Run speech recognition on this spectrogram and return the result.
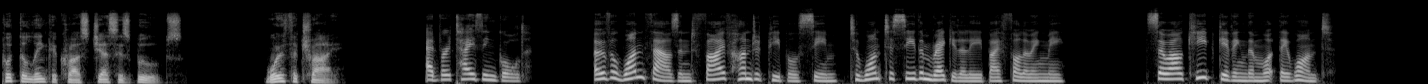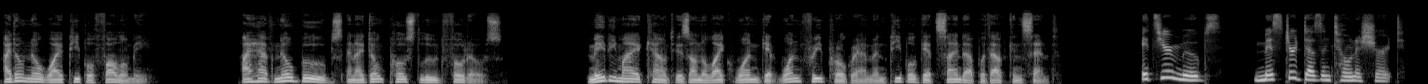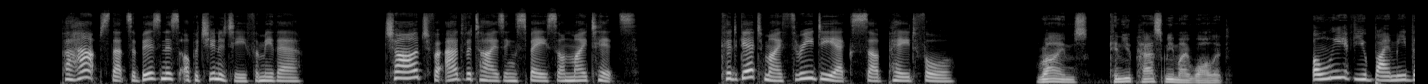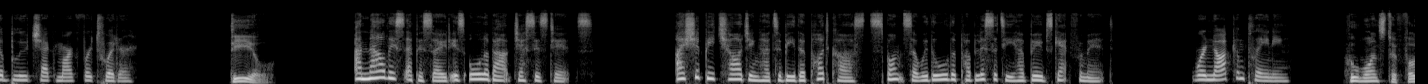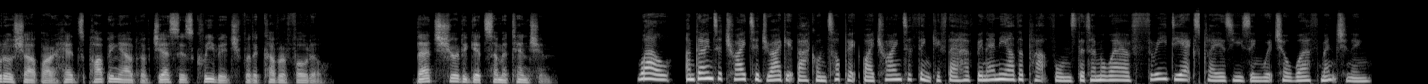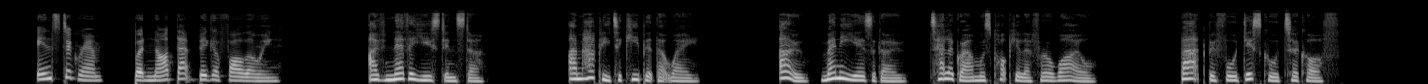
Put the link across Jess's boobs. Worth a try. Advertising gold. Over 1,500 people seem to want to see them regularly by following me. So I'll keep giving them what they want. I don't know why people follow me. I have no boobs and I don't post lewd photos. Maybe my account is on the like one get one free program and people get signed up without consent. It's your moobs. Mr. Doesn't own a shirt. Perhaps that's a business opportunity for me there. Charge for advertising space on my tits. Could get my 3DX sub paid for. Rhymes, can you pass me my wallet? Only if you buy me the blue check mark for Twitter. Deal. And now this episode is all about Jess's tits. I should be charging her to be the podcast's sponsor with all the publicity her boobs get from it. We're not complaining. Who wants to Photoshop our heads popping out of Jess's cleavage for the cover photo? That's sure to get some attention. Well, I'm going to try to drag it back on topic by trying to think if there have been any other platforms that I'm aware of 3DX players using which are worth mentioning. Instagram, but not that big a following. I've never used Insta. I'm happy to keep it that way. Oh, many years ago, Telegram was popular for a while. Back before Discord took off.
